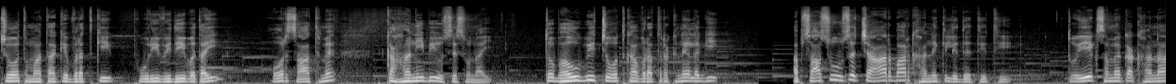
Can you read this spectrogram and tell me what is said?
चौथ माता के व्रत की पूरी विधि बताई और साथ में कहानी भी उसे सुनाई। तो बहू भी चौथ का व्रत रखने लगी। अब सासू उसे चार बार खाने के लिए देती थी तो एक समय का खाना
